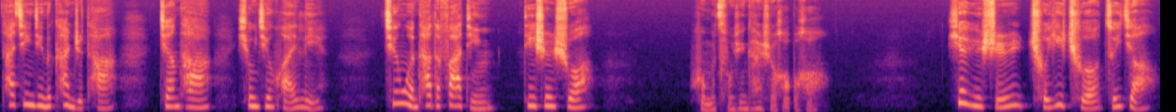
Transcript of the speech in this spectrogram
他静静地看着他，将他拥进怀里，亲吻他的发顶，低声说：“我们重新开始好不好？”叶雨时扯一扯嘴角：“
